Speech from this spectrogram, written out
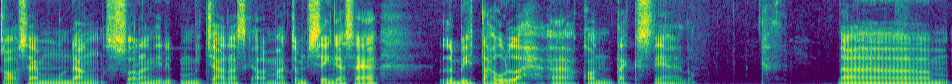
Kalau saya mengundang seseorang jadi pembicara segala macam sehingga saya lebih tahu lah uh, konteksnya gitu. Um,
